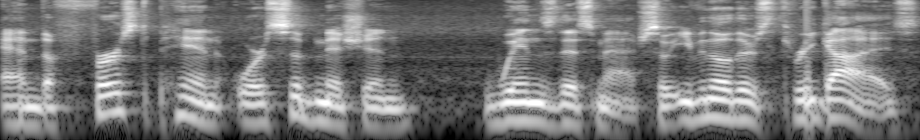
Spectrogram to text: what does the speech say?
And the first pin or submission wins this match. So even though there's three guys,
